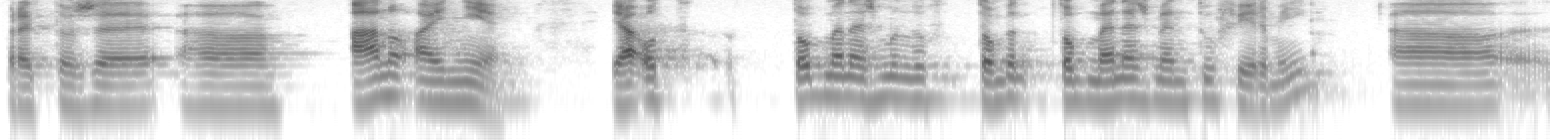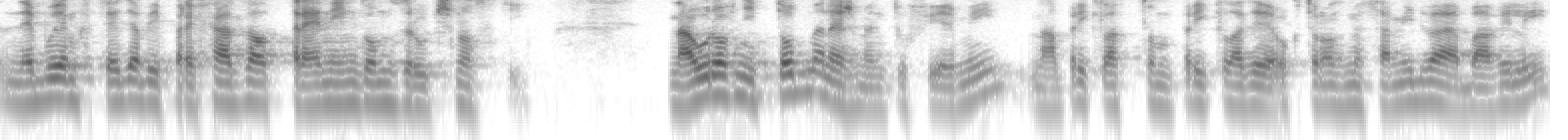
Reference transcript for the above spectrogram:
pretože uh, áno aj nie. Ja od top managementu, top, top managementu firmy uh, nebudem chcieť, aby prechádzal tréningom zručností. Na úrovni top managementu firmy, napríklad v tom príklade, o ktorom sme sa my dvaja bavili,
